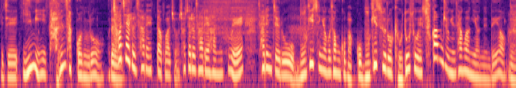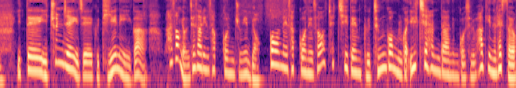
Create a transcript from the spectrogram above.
이제 이미 다른 사건으로 네. 처제를 살해했다고 하죠. 처제를 살해한 후에 살인죄로 무기징역을 선고받고 무기수로 교도소에 수감 중인 상황이었는데요. 네. 이때 이춘재 이제 그 DNA가 화성 연쇄살인 사건 중에 몇 건의 사건에서 채취된 그 증거물과 일치한다는 것을 확인을 했어요.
